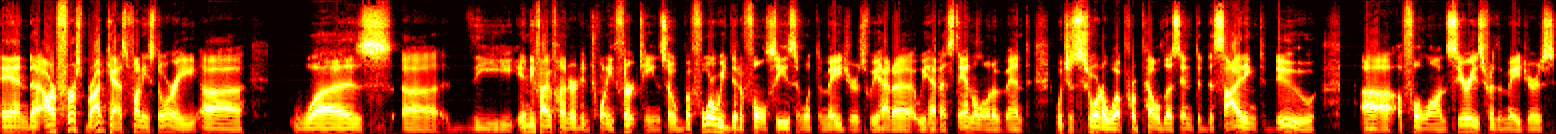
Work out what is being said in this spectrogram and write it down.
and uh, our first broadcast, funny story, uh, was uh, the Indy 500 in 2013. So before we did a full season with the majors, we had a we had a standalone event, which is sort of what propelled us into deciding to do uh, a full on series for the majors.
